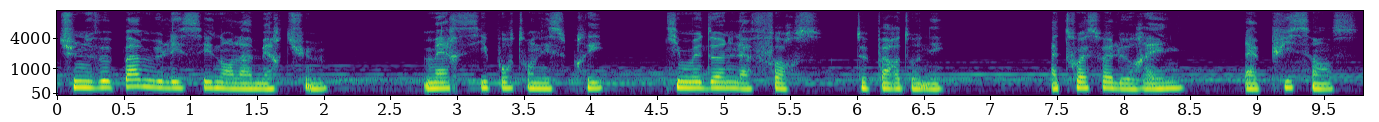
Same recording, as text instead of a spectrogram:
tu ne veux pas me laisser dans l'amertume. Merci pour ton esprit qui me donne la force de pardonner. À toi soit le règne, la puissance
